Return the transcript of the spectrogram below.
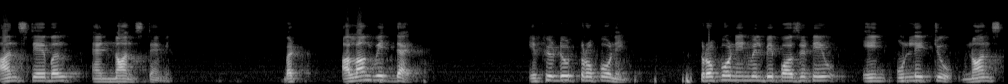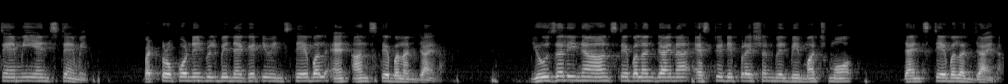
unstable and non-STEMI. But along with that, if you do troponin, troponin will be positive in only two, non-STEMI and STEMI. But troponin will be negative in stable and unstable angina. Usually in an unstable angina, ST depression will be much more than stable angina.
